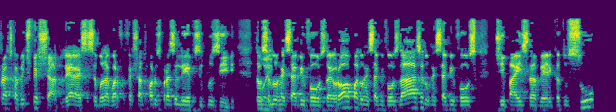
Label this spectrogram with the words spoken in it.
praticamente fechado, né? Essa semana agora foi fechado para os brasileiros, inclusive. Então Oi. você não recebe voos da Europa, não recebe voos da Ásia, não recebe voos de países da América do Sul.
